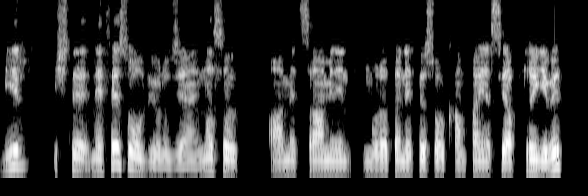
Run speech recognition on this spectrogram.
bir işte nefes ol diyoruz yani. Nasıl Ahmet Sami'nin Murat'a Nefes Ol kampanyası yaptığı gibi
